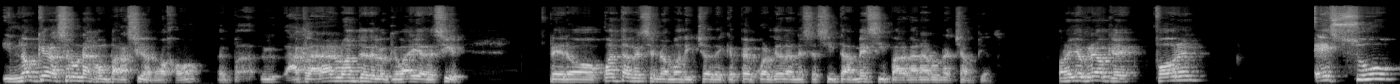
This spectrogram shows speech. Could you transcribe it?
y no quiero hacer una comparación, ojo, eh, aclararlo antes de lo que vaya a decir. Pero ¿cuántas veces no hemos dicho de que Pep Guardiola necesita a Messi para ganar una Champions? Bueno, yo creo que Foden es su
